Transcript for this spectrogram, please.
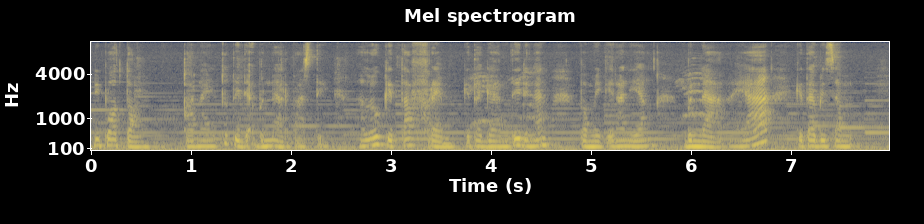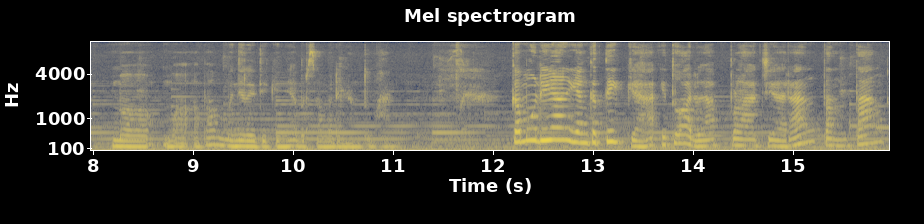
dipotong karena itu tidak benar pasti. Lalu kita frame, kita ganti dengan pemikiran yang benar ya. Kita bisa me, me, apa, menyelidikinya bersama dengan Tuhan. Kemudian yang ketiga itu adalah pelajaran tentang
